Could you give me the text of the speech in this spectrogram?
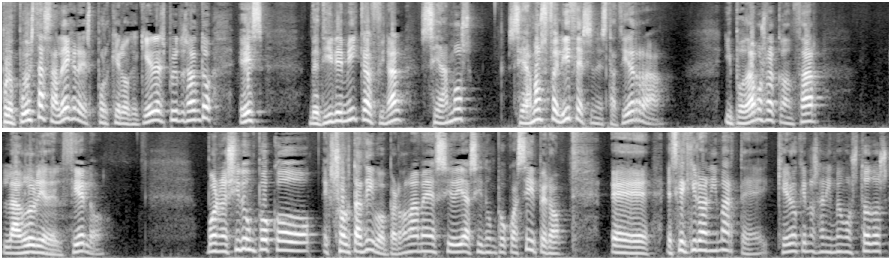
propuestas alegres, porque lo que quiere el Espíritu Santo es de ti y de mí que al final seamos, seamos felices en esta tierra y podamos alcanzar la gloria del cielo. Bueno, he sido un poco exhortativo, perdóname si hoy ha sido un poco así, pero eh, es que quiero animarte, quiero que nos animemos todos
